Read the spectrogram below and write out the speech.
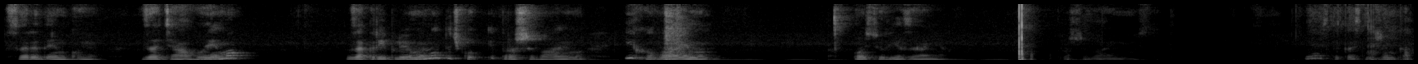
серединкою. Затягуємо, закріплюємо ниточку і прошиваємо. І ховаємо ось у в'язання. Прошиваємо ось тут. І ось така сніжинка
